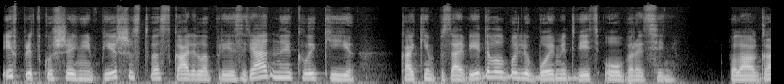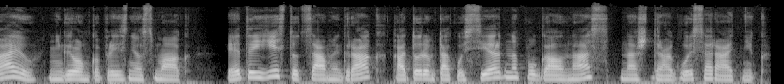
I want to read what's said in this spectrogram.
и в предвкушении пиршества скалило преизрядные клыки, каким позавидовал бы любой медведь-оборотень. «Полагаю», – негромко произнес маг, – это и есть тот самый Грак, которым так усердно пугал нас наш дорогой соратник.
